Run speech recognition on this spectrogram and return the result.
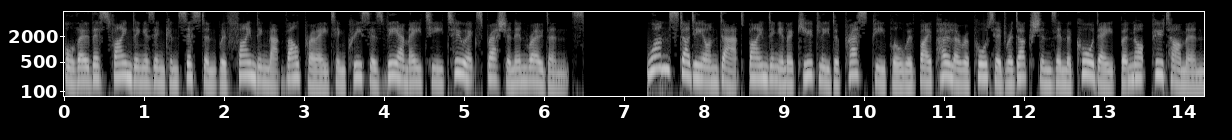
although this finding is inconsistent with finding that valproate increases VMAT2 expression in rodents. One study on DAT binding in acutely depressed people with bipolar reported reductions in the caudate but not putamen.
